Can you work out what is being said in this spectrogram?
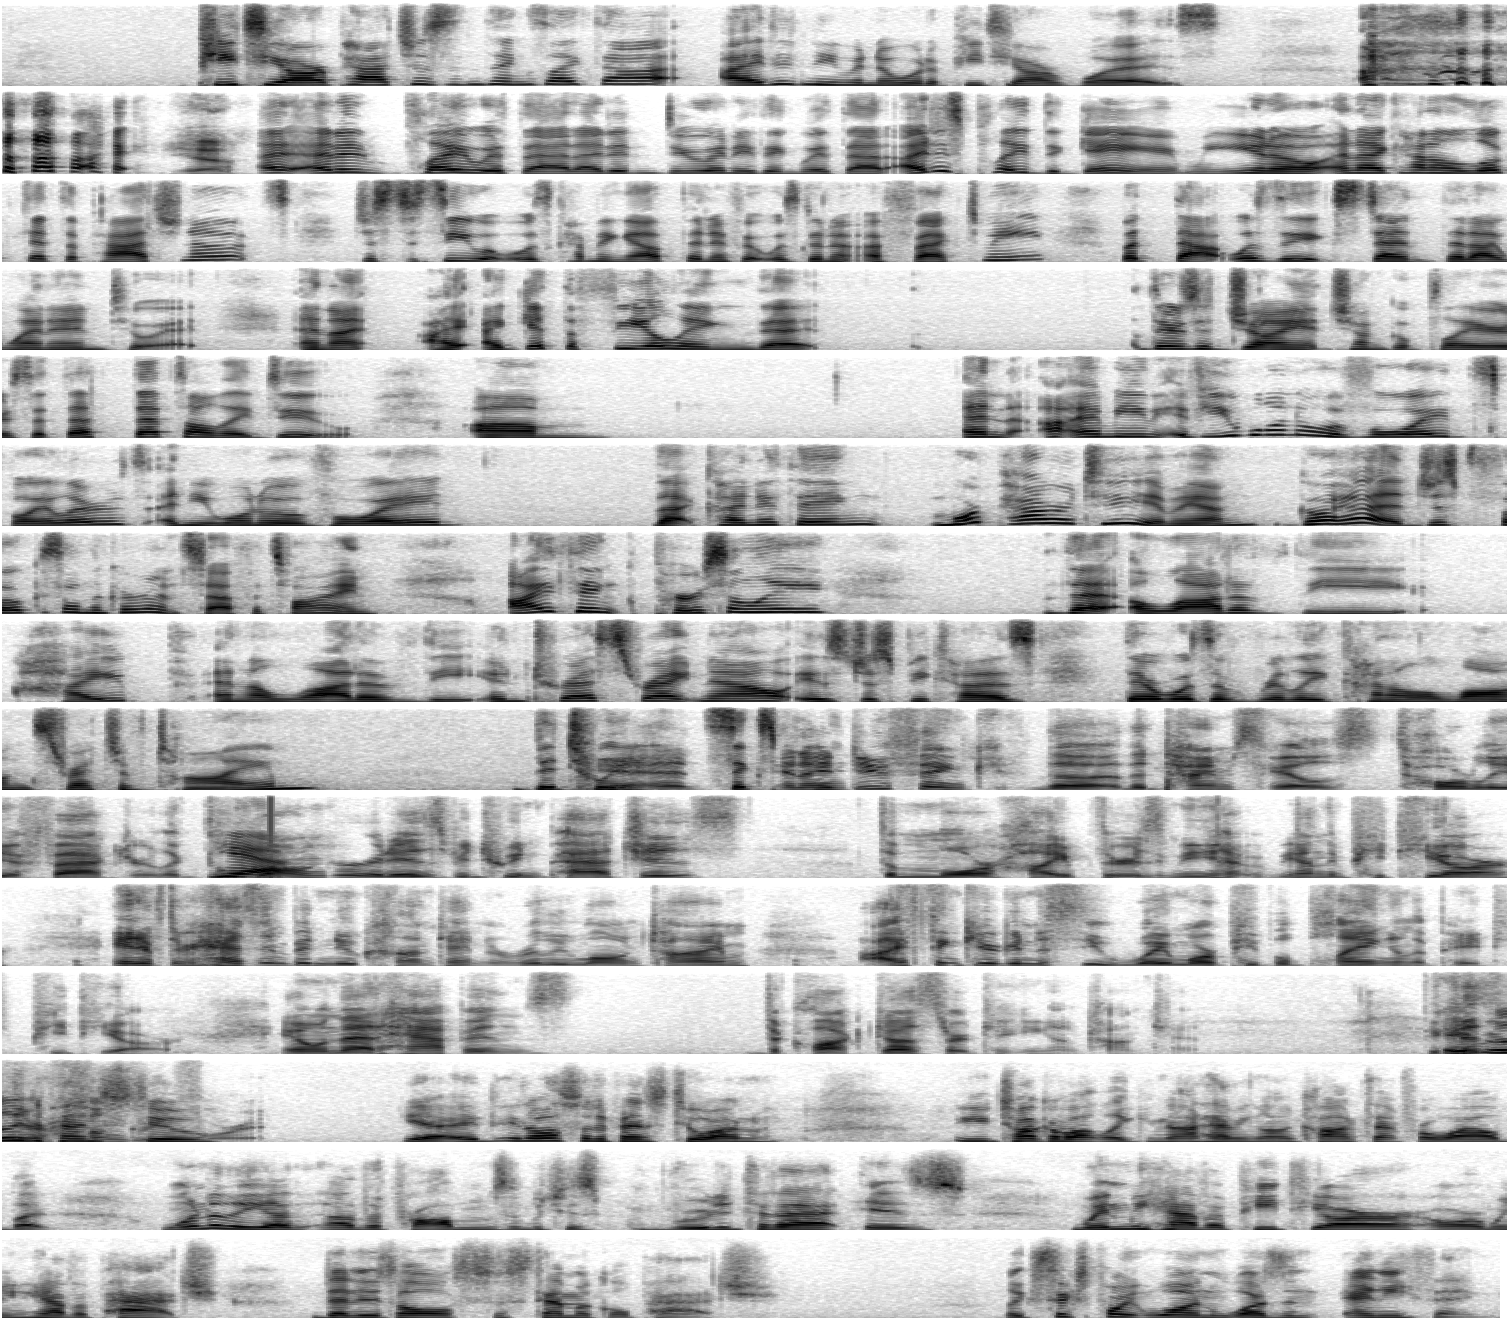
PTR patches and things like that, I didn't even know what a PTR was. Yeah. I, I didn't play with that. I didn't do anything with that. I just played the game, you know, and I kind of looked at the patch notes just to see what was coming up and if it was going to affect me. But that was the extent that I went into it. And I, I, I get the feeling that there's a giant chunk of players that, that that's all they do. Um, and I I mean, if you want to avoid spoilers and you want to avoid that kind of thing, more power to you, man. Go ahead. Just focus on the current stuff. It's fine. I think personally that a lot of the hype and a lot of the interest right now is just because there was a really kind of a long stretch of time between Yeah, and, six and I do think the the time scale is totally a factor. Like the Yeah. longer it is between patches, the more hype there is behi- behind the PTR. And if there hasn't been new content in a really long time, I think you're going to see way more people playing on the PTR, and when that happens, the clock does start ticking on content because it really depends, too. for it. Yeah, it, it also depends too on you talk about like not having on content for a while, but one of the other problems which is rooted to that is when we have a PTR or when we have a patch that is all systemical patch. Like 6.1 wasn't anything.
